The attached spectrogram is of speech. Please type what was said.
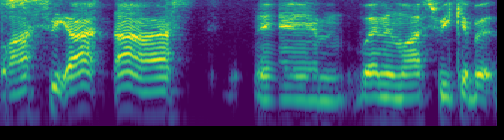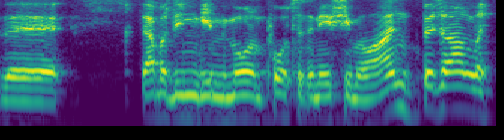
last week. I, I asked um, Lennon last week about the, the Aberdeen game being more important than AC Milan. Bizarrely,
